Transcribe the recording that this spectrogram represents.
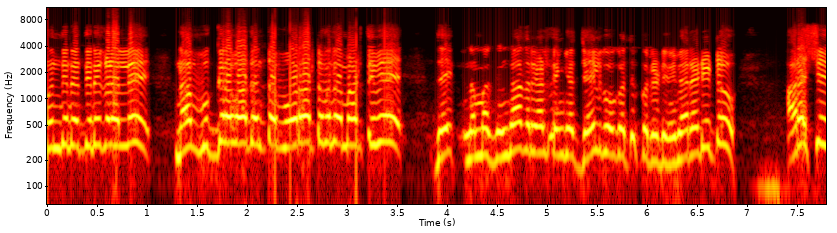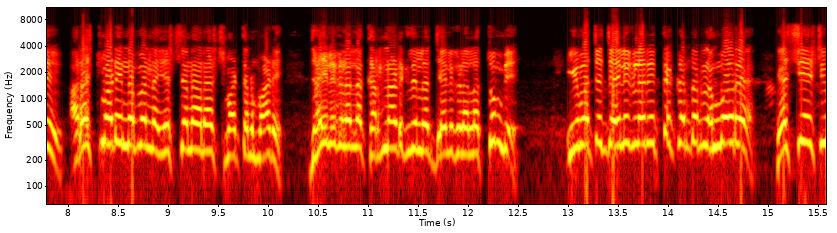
ಮುಂದಿನ ದಿನಗಳಲ್ಲಿ ನಾವು ಉಗ್ರವಾದಂತ ಹೋರಾಟವನ್ನ ಮಾಡ್ತೀವಿ. ಜೈ, ನಮ್ಮ ಗಂಗಾಧರ್ ಹೇಳ್ದಂಗೆ ಜೈಲಿಗೆ ಹೋಗೋದಕ್ಕೂ ರೆಡಿ ನೀವೇ ರೆಡಿ ಟು ಅರೆಸ್ಟ್ ಅರೆಸ್ಟ್ ಮಾಡಿ ನಮ್ಮನ್ನ. ಎಷ್ಟು ಜನ ಅರೆಸ್ಟ್ ಮಾಡ್ತಾರೆ ಮಾಡಿ. ಜೈಲುಗಳೆಲ್ಲ ಕರ್ನಾಟಕದಲ್ಲ ಜೈಲುಗಳೆಲ್ಲ ತುಂಬಿ. ಇವತ್ತು ಜೈಲುಗಳಲ್ಲಿರ್ತಕ್ಕಂಥ ನಮ್ಮವ್ರೆ. S C, S T,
